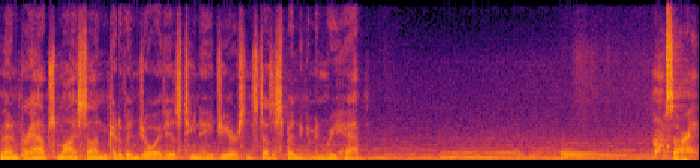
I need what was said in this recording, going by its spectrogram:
then perhaps my son could have enjoyed his teenage years instead of spending them in rehab. I'm sorry.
